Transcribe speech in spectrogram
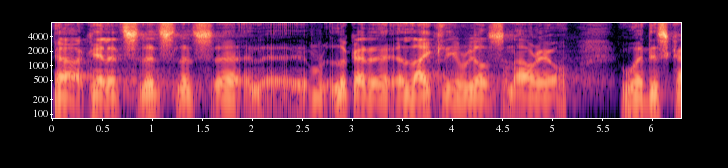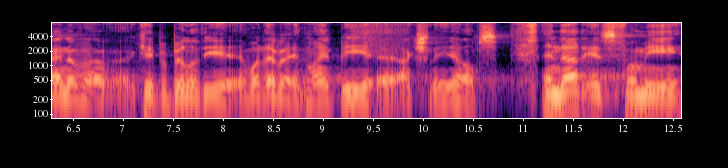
yeah, okay. Let's let's let's uh, look at a, a likely real scenario where this kind of a capability, uh, whatever it might be, uh, actually helps, and that is for me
